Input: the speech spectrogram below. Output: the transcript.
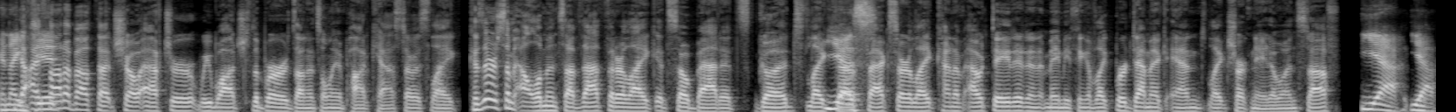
and i yeah, did I thought about that show after we watched The Birds on It's Only a Podcast. I was like, because there are some elements of that that are like, it's so bad, it's good. Like Yes. the effects are like kind of outdated, and it made me think of like Birdemic and like Sharknado and stuff. yeah yeah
